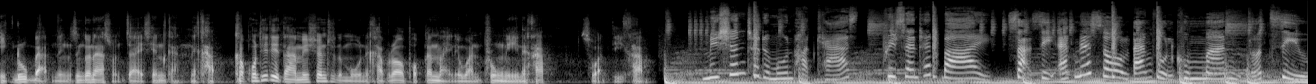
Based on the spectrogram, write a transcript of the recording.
อีกรูปแบบหนึ่ง ซึ่งก็น่าสนใจเช่นกันนะครับ ขอบคุณที่ติดตาม Mission to the Moon นะครับ เราพบกันใหม่ในวันพรุ่งนี้นะครับ สวัสดีครับ Mission to the Moon Podcast Presented by สะสีแอคเนโซลแป้งฝุ่นคุมมันลดสิว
